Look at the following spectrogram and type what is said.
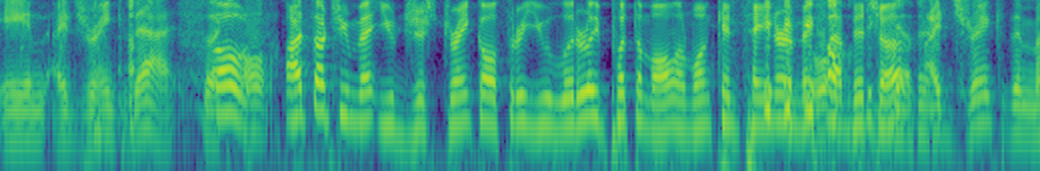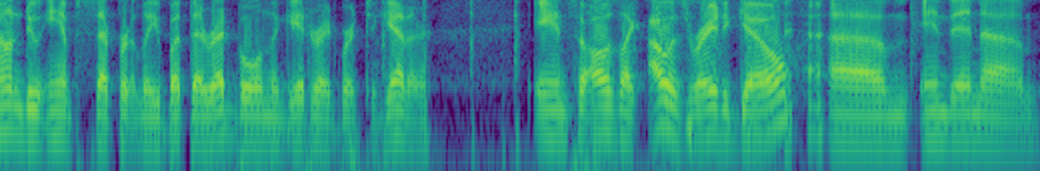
and I drank that. So like, Oh, I thought you meant you just drank all three. You literally put them all in one container and mixed that bitch up. I drank the Mountain Dew amp separately, but the Red Bull and the Gatorade were together. And so I was like, I was ready to go. Um, and then, um,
